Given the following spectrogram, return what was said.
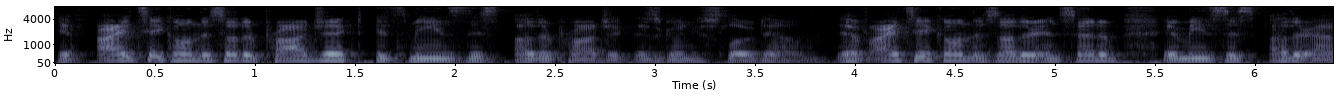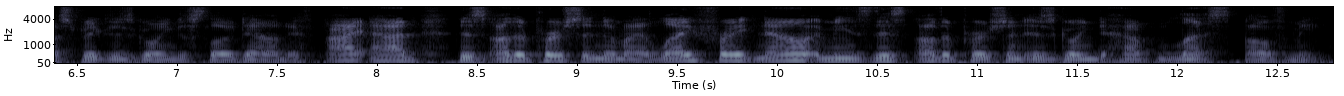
if I take on this other project, it means this other project is going to slow down. If I take on this other incentive, it means this other aspect is going to slow down. If I add this other person to my life right now, it means this other person is going to have less of me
